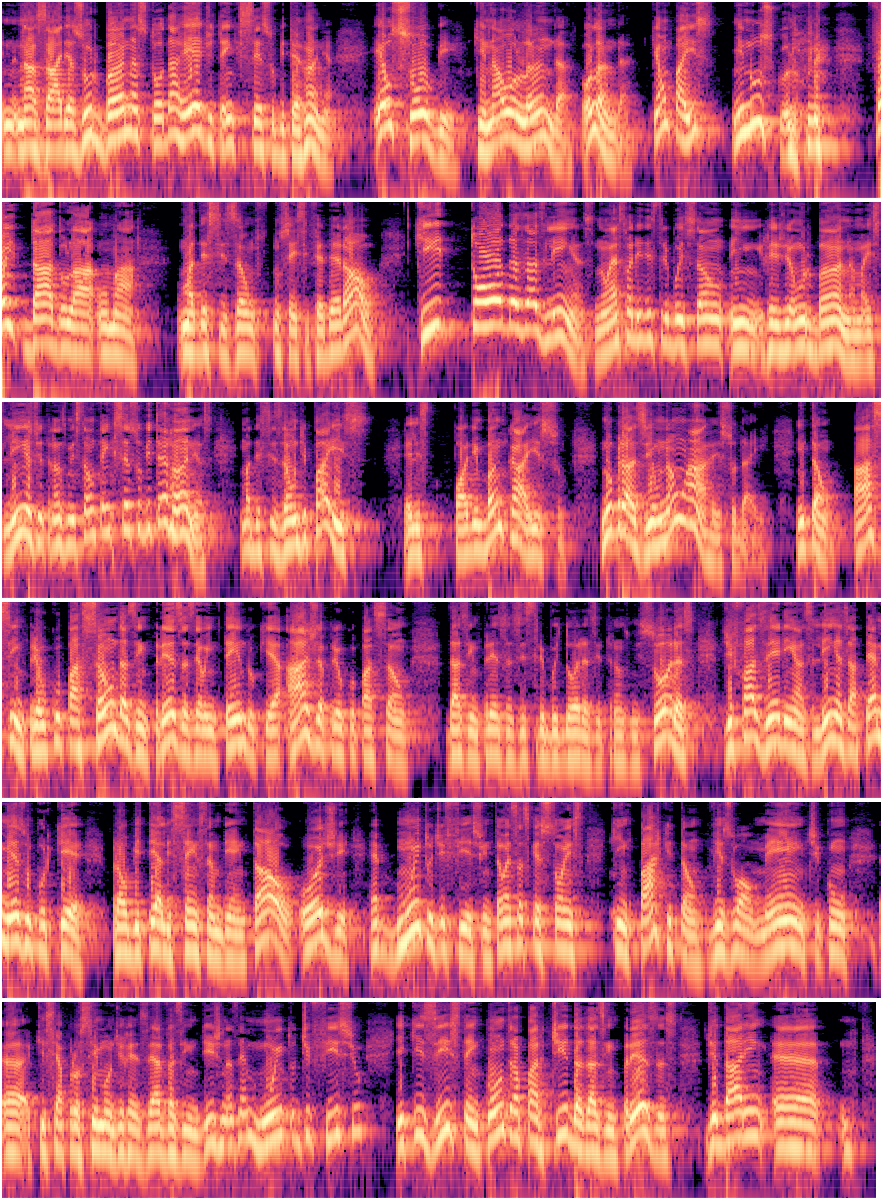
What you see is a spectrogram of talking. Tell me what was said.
nas áreas urbanas toda a rede tem que ser subterrânea. Eu soube que na Holanda, Holanda, que é um país minúsculo, né? foi dado lá uma, uma decisão, não sei se federal, que todas as linhas, não é só de distribuição em região urbana, mas linhas de transmissão têm que ser subterrâneas. Uma decisão de país. Eles podem bancar isso. No Brasil não há isso daí. Então, há sim preocupação das empresas, eu entendo que haja preocupação das empresas distribuidoras e transmissoras de fazerem as linhas, até mesmo porque, para obter a licença ambiental, hoje é muito difícil. Então, essas questões que impactam visualmente, com, uh, que se aproximam de reservas indígenas, é muito difícil e que existem contrapartida das empresas de darem, é,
